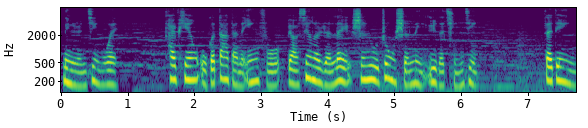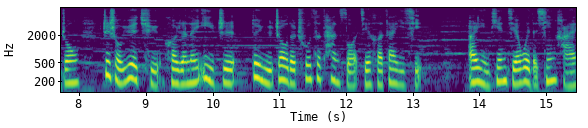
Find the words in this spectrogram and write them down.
令人敬畏。开篇五个大胆的音符表现了人类深入众神领域的情景。在电影中，这首乐曲和人类意志对宇宙的初次探索结合在一起，而影片结尾的星海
